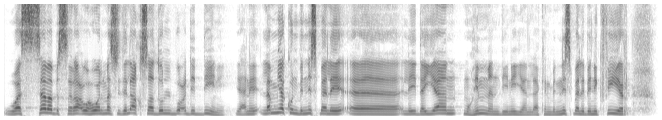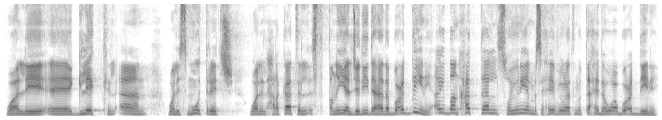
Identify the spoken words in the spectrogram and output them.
والسبب الصراع وهو المسجد الأقصى ذو البعد الديني، يعني لم يكن بالنسبة آه، لديان مهما دينيا لكن بالنسبة لبن كفير ولجليك الآن ولسموتريتش وللحركات الاستيطانية الجديدة هذا بعد ديني. أيضا حتى الصهيونية المسيحية في الولايات المتحدة هو بعد ديني.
